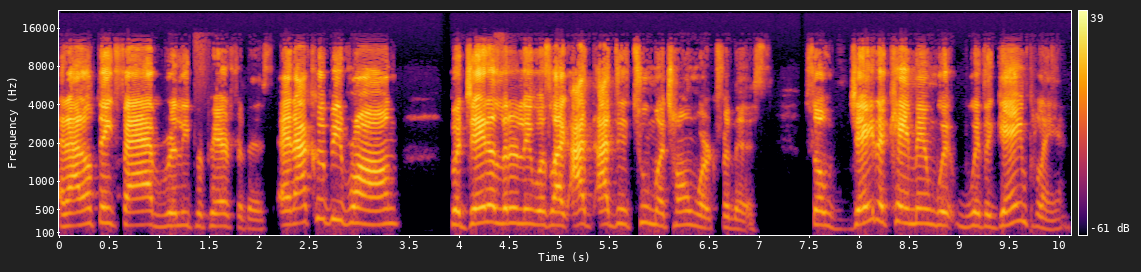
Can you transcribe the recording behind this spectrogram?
and I don't think Fab really prepared for this. And I could be wrong, but Jada literally was like, I I did too much homework for this. So Jada came in with with a game plan,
